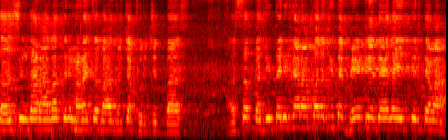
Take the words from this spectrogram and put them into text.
तहसीलदार आला तरी म्हणायचं बाजूच्या खुर्चीत बस. असं कधीतरी करा परत इथे भेट ये द्यायला येतील तेव्हा.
